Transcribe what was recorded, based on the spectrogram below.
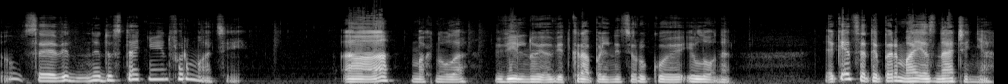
Ну, це від недостатньої інформації. А, махнула вільною від крапельниці рукою Ілона. Яке це тепер має значення?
